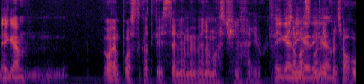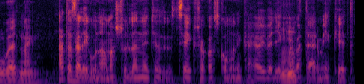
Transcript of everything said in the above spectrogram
Igen. Olyan posztokat készíteni, amiben nem azt csináljuk. Igen, nem igen, azt mondjuk, igen. hogy ha hú, vedd meg, Hát az elég unalmas tud lenni, hogy a cég csak azt kommunikálja, hogy vegyék uh-huh. meg a termékét.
